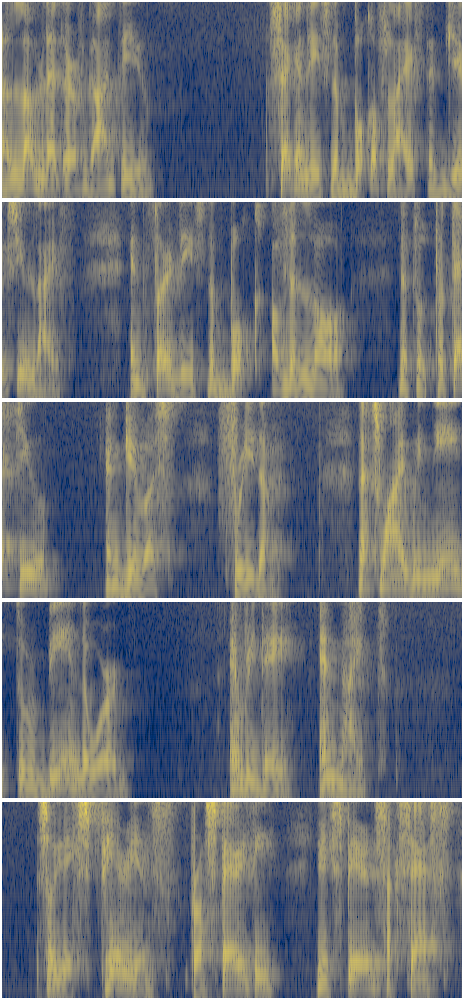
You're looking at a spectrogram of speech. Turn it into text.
a love letter of God to you. Secondly, it's the book of life that gives you life. And thirdly, it's the book of the law that will protect you and give us freedom. That's why we need to be in the Word every day and night. So you experience prosperity, you experience success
